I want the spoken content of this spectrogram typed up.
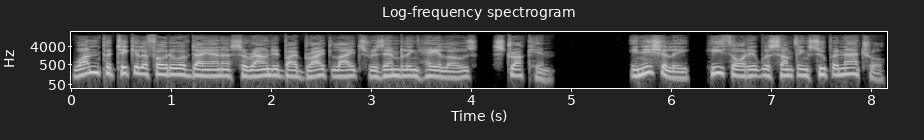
One particular photo of Diana surrounded by bright lights resembling halos struck him. Initially, he thought it was something supernatural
